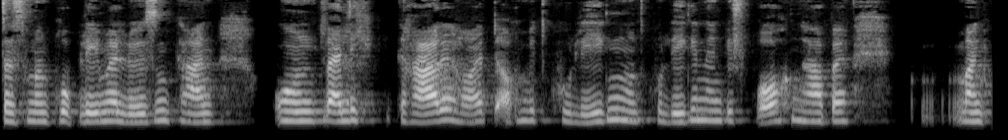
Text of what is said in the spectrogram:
dass man Probleme lösen kann. Und weil ich gerade heute auch mit Kollegen und Kolleginnen gesprochen habe, man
